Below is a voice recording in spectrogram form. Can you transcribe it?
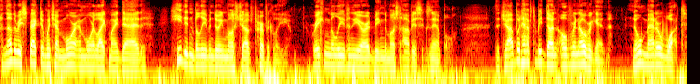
Another respect in which I'm more and more like my dad, he didn't believe in doing most jobs perfectly, raking the leaves in the yard being the most obvious example. The job would have to be done over and over again, no matter what.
